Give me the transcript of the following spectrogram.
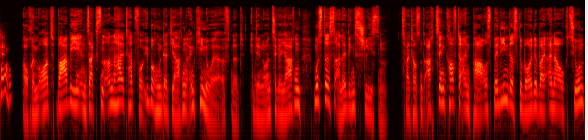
Auch im Ort Barbie in Sachsen-Anhalt hat vor über 100 Jahren ein Kino eröffnet. In den 90er Jahren musste es allerdings schließen. 2018 kaufte ein Paar aus Berlin das Gebäude bei einer Auktion,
